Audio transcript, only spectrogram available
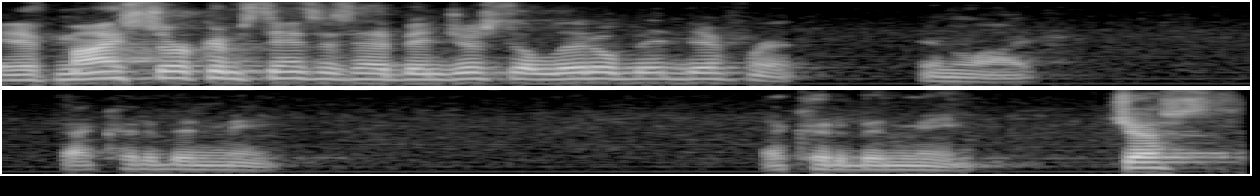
And if my circumstances had been just a little bit different in life, That could have been me. That could have been me. Just,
